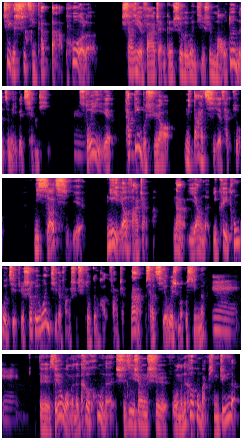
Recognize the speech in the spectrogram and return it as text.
这个事情它打破了商业发展跟社会问题是矛盾的这么一个前提，嗯，所以它并不需要你大企业才做，你小企业你也要发展啊。那一样的，你可以通过解决社会问题的方式去做更好的发展。那小企业为什么不行呢？嗯嗯，对，所以我们的客户呢，实际上是我们的客户蛮平均的，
